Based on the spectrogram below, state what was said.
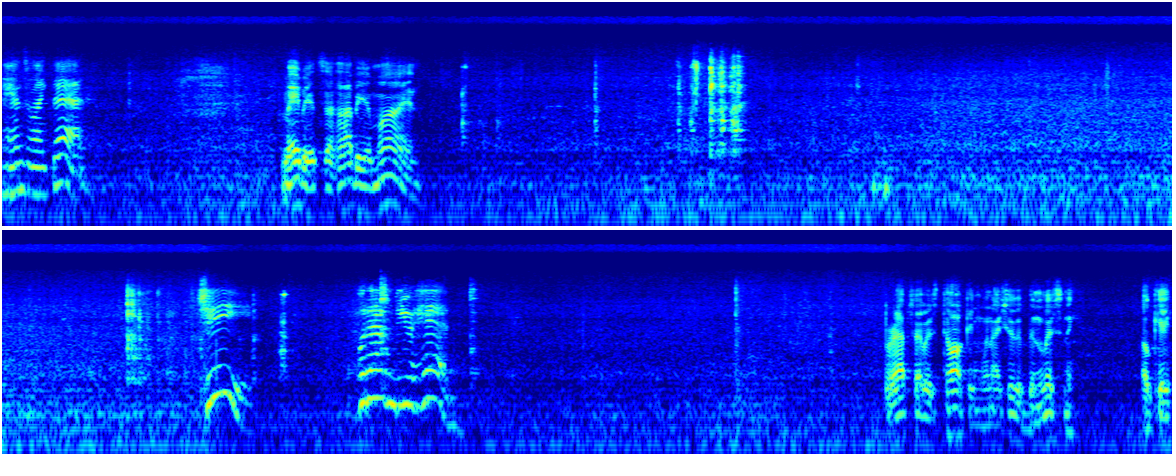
Hands like that. Maybe it's a hobby of mine. Gee, what happened to your head? Perhaps I was talking when I should have been listening. Okay?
